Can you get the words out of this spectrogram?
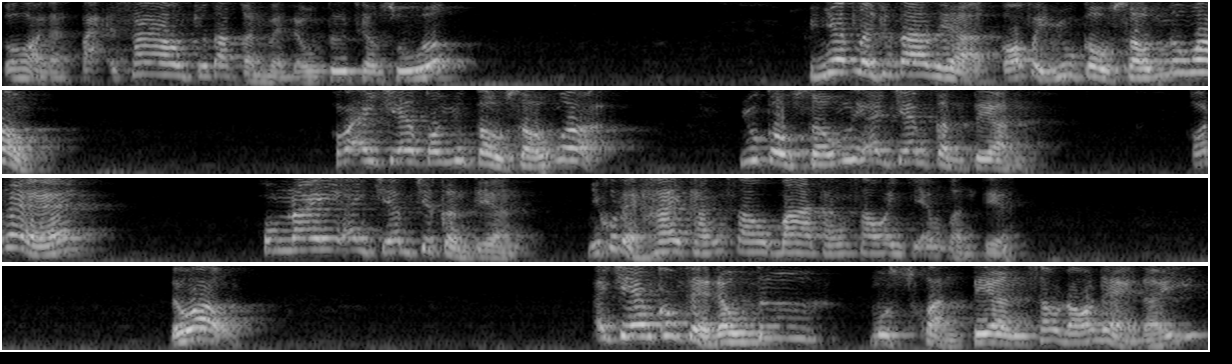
Câu hỏi là tại sao chúng ta cần phải đầu tư theo xu hướng? Thứ nhất là chúng ta gì ạ? À? có phải nhu cầu sống đúng không? Không anh chị em có nhu cầu sống à nhu cầu sống thì anh chị em cần tiền. Có thể hôm nay anh chị em chưa cần tiền nhưng có thể hai tháng sau 3 tháng sau anh chị em cần tiền. Đúng không? Anh chị em không thể đầu tư một khoản tiền sau đó để đấy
